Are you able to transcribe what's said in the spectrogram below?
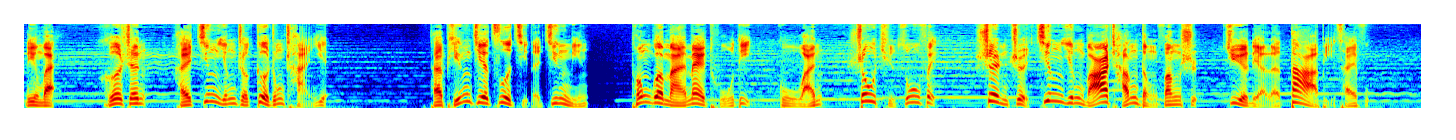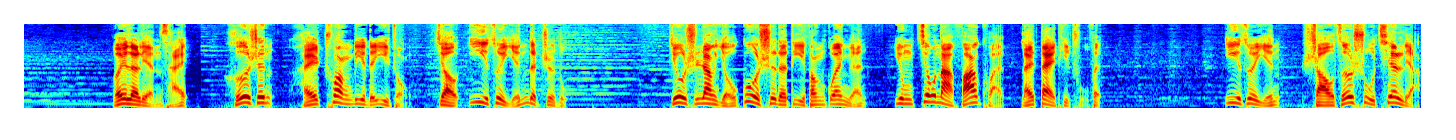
另外，和珅还经营着各种产业。他凭借自己的精明，通过买卖土地、古玩、收取租费，甚至经营瓦厂等方式聚敛了大笔财富。为了敛财，和珅还创立了一种叫“易罪银”的制度，就是让有过失的地方官员用交纳罚款来代替处分。易罪银少则数千两，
